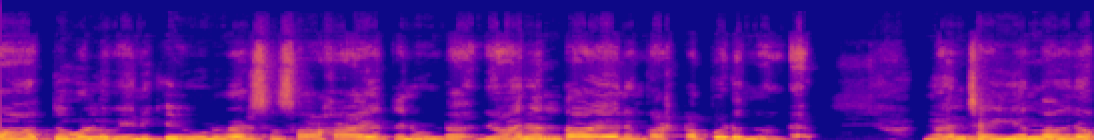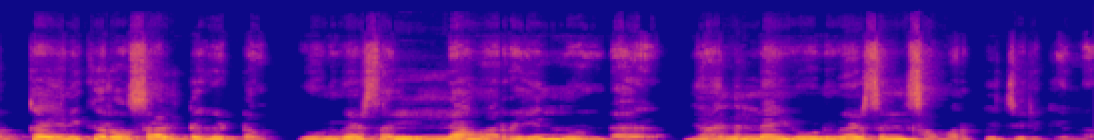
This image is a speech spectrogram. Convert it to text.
കാത്തുകൊള്ളും. എനിക്ക് യൂണിവേഴ്സ് സഹായത്തിനുണ്ട്. ഞാൻ എന്തായാലും കഷ്ടപ്പെടുന്നുണ്ട്. ഞാൻ ചെയ്യുന്നതിനൊക്കെ എനിക്ക് റിസൾട്ട് കിട്ടും. യൂണിവേഴ്സ് എല്ലാം അറിയുന്നുണ്ട്. ഞാനെല്ലാം യൂണിവേഴ്സിൽ സമർപ്പിച്ചിരിക്കുന്നു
